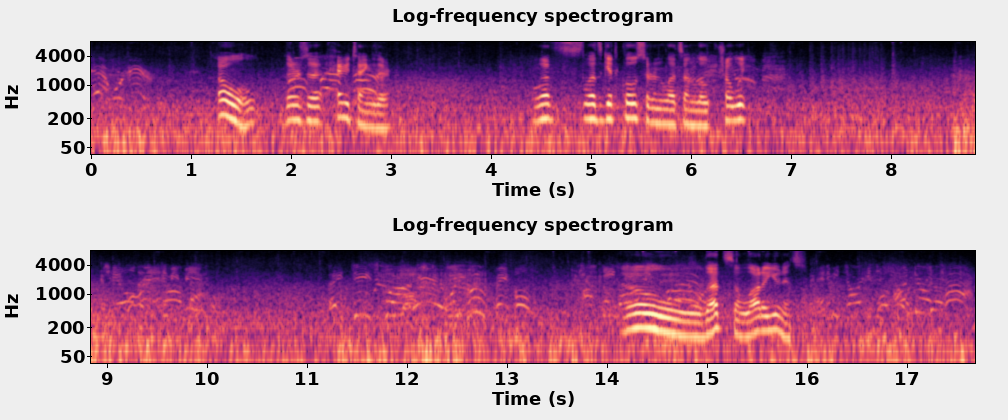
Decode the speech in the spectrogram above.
Yeah, we're here. Oh, there's a heavy tank there. Let's let's get closer and let's unload, shall we? AT squad here. We move, people. Oh, that's a lot of units. Enemy targets are under attack.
